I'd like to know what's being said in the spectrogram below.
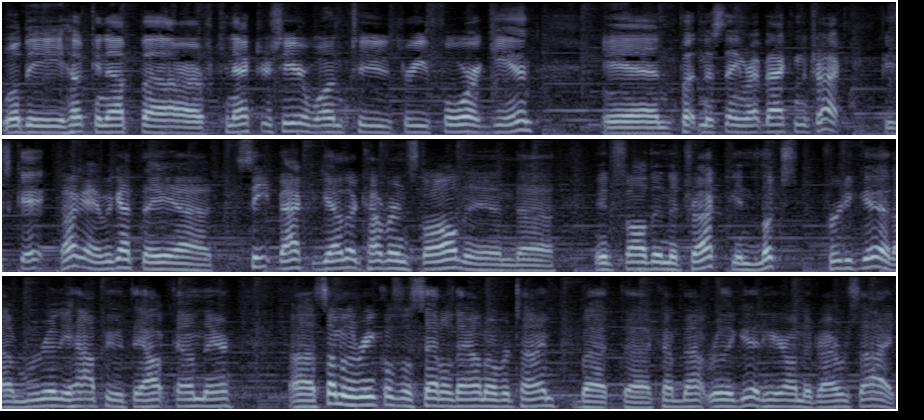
we'll be hooking up uh, our connectors here, one, two, three, four again, and putting this thing right back in the truck. Piece of cake. Okay, we got the uh, seat back together, cover installed, and uh, installed in the truck, and looks pretty good. I'm really happy with the outcome there. Uh, some of the wrinkles will settle down over time, but uh, come out really good here on the driver's side.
